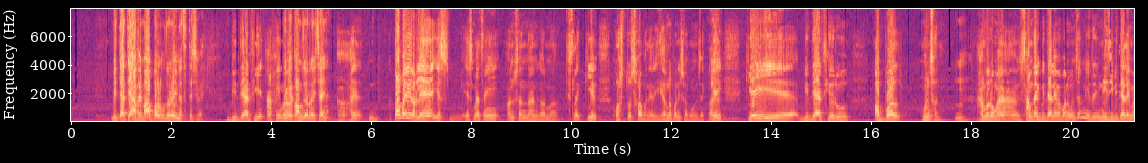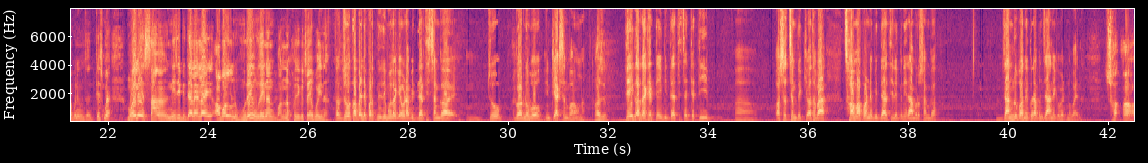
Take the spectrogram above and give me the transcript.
विद्यार्थी आफैमा अब्बल हुँदो रहेनछ त्यसो भए। विद्यार्थी आफैमा कमजोर रहेछ होइन? तपाईँहरूले यस यसमा चाहिँ अनुसन्धान गर्न त्यसलाई के कस्तो छ भनेर हेर्न पनि सक्नुहुन्छ। केही केही विद्यार्थीहरू अब्बल हुन्छन्। हाम्रोमा सामुदायिक विद्यालयमा पनि हुन्छन् निजी निजी विद्यालयमा पनि हुन्छन्। त्यसमा मैले सा निजी विद्यालयलाई अब्बल हुँदै हुँदैनन् भन्न खोजेको चाहिँ होइन। तर जो तपाईँले प्रतिनिधिमूलक एउटा विद्यार्थीसँग जो गर्नुभयो इन्ट्रेक्सन भनौँ न हजुर। त्यही गर्दाखेरि त्यही विद्यार्थी चाहिँ त्यति असक्षम देखियो। अथवा छमा पढ्ने विद्यार्थीले पनि राम्रोसँग जान्नुपर्ने कुरा पनि जानेको भेट्नु भएन। छ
